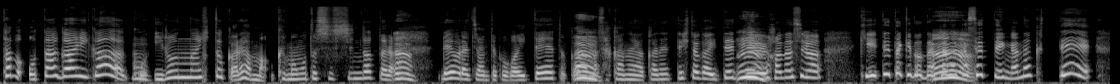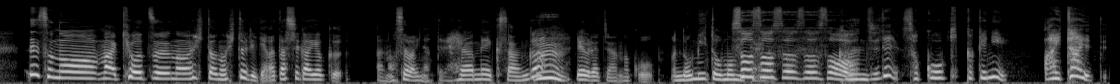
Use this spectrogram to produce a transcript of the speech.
多分お互いがこう、うん。いろんな人から、まあ、熊本出身だったら、うん。レオラちゃんって子がいてとか、うん。まあ、魚やかねって人がいてっていう話は聞いてたけど、なかなか接点がなくてでその、まあ、共通の人の一人で私がよくあのお世話になってるヘアメイクさんが、うんレオラちゃんのこうまあ飲み友みたいなそうそうそうそうそう。感じでそこをきっかけに会いたいって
